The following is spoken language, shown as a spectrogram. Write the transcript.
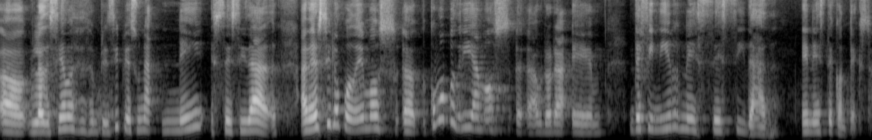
ah, lo decíamos desde el principio, es una necesidad. A ver si lo podemos, ah, ¿cómo podríamos, eh, Aurora, eh, definir necesidad en este contexto?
